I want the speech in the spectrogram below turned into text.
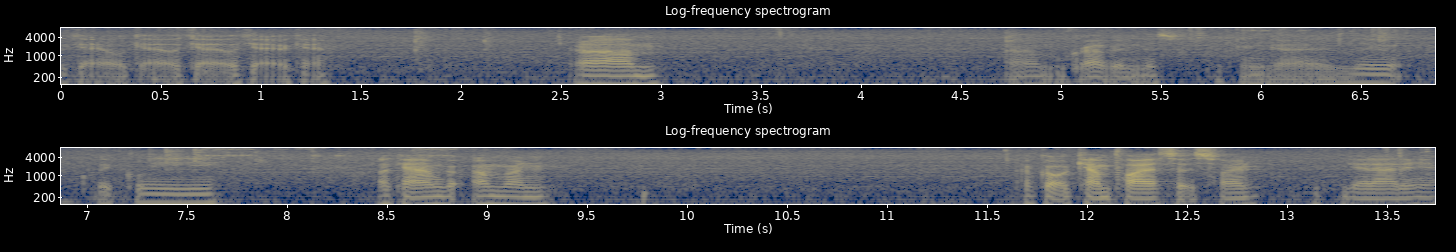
Okay, okay, okay, okay, okay. Um. I'm grabbing this fucking guy's loot quickly. Okay, I'm I'm running. I've got a campfire, so it's fine. We can get out of here.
